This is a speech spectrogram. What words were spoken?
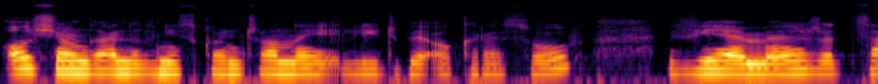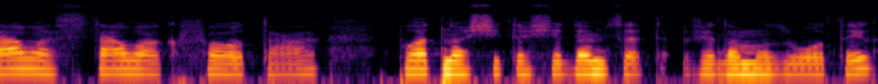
osiąganych w nieskończonej liczbie okresów. Wiemy, że cała stała kwota płatności to 700 wiadomo złotych.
